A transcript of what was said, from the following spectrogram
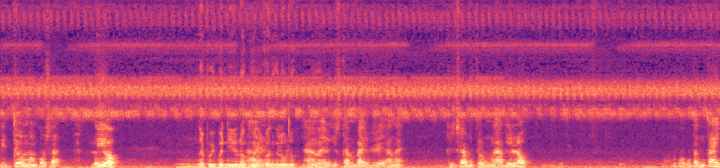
dito man ko sa luyok. Hmm, napoy bandido nagkuhan kuhan kalulo. na may standby diri ang kisam to ngagilo ko kubantay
